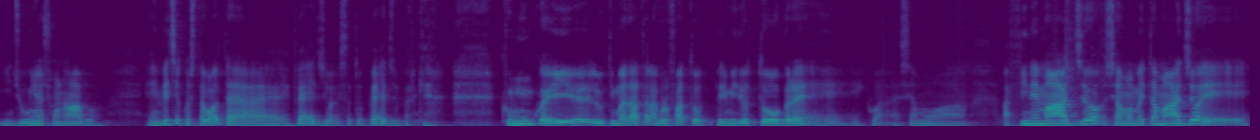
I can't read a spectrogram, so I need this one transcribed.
in giugno suonavo. E invece questa volta è peggio, è stato peggio perché comunque l'ultima data l'avrò fatto primi di ottobre e, e qua siamo a, a, fine maggio, siamo a metà maggio e,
